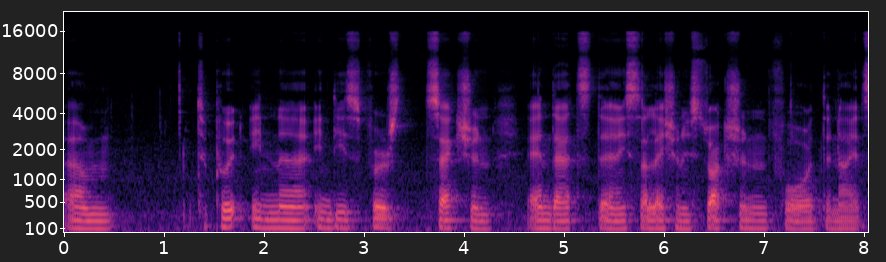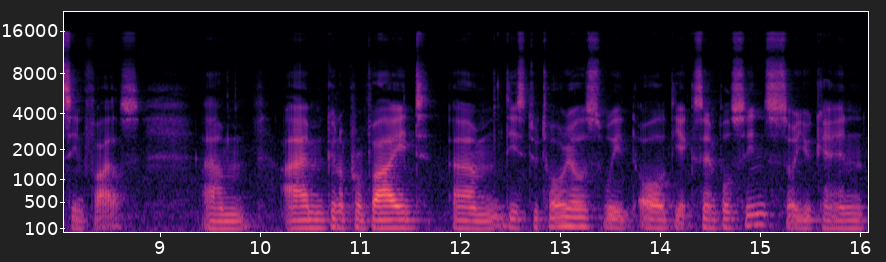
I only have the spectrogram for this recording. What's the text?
um, to put in uh, in this first section and that's the installation instruction for the Naiad scene files. Um, I'm gonna provide um, these tutorials with all the example scenes so you can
